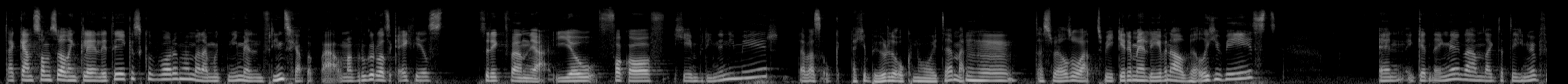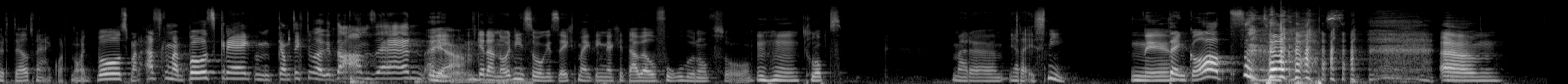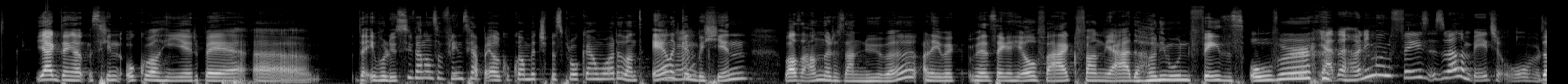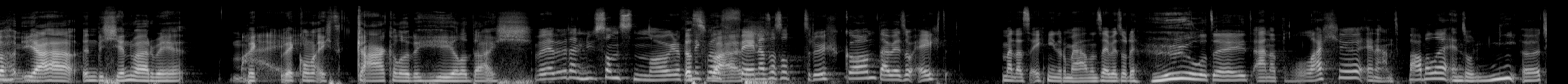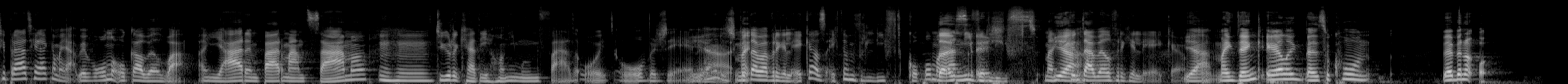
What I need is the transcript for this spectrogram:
dat kan soms wel een klein littekensje vormen, maar dat moet niet mijn vriendschap bepalen. Maar vroeger was ik echt heel strikt van, ja, yo, fuck off, geen vrienden niet meer. Dat, was ook, dat gebeurde ook nooit, hè, maar Mhm. dat is wel zo wat twee keer in mijn leven al wel geweest. En ik denk net dat omdat ik dat tegen u heb verteld, van ja, ik word nooit boos, maar als je maar boos krijgt, dan kan het echt wel gedaan zijn. Allee, Ja. Ik heb dat nooit niet zo gezegd, maar ik denk dat je dat wel voelde of zo. Mhm, klopt. Maar eh, ja, dat is niet. Nee. Thank God. Ehm, ja, ik denk dat misschien ook wel hier bij eh, de evolutie van onze vriendschap eigenlijk ook wel een beetje besproken kan worden. Want eigenlijk Mhm. in het begin was het anders dan nu. Hè? Allee, we, we zeggen heel vaak van ja, de honeymoon phase is over. ja, de honeymoon phase is wel een beetje over. De- nu. ja, in het begin waren wij, wij, wij konden echt kakelen de hele dag. We hebben dat nu soms nog. Dat vind Dat ik wel waar. fijn als dat zo terugkomt. Dat wij zo echt... Maar dat is echt niet normaal. Dan zijn wij zo de hele tijd aan het lachen en aan het babbelen en zo niet uitgepraat geraken. Maar ja, wij wonen ook al wel wat, een jaar en een paar maanden samen. Mhm. Tuurlijk gaat die honeymoon-fase ooit over zijn. hè. Dus je kunt dat wel vergelijken als echt een verliefd koppel, maar Dat dan is niet echt- verliefd. Maar je kunt dat wel vergelijken. Ja, maar ik denk eigenlijk, dat is ook gewoon... We hebben een...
